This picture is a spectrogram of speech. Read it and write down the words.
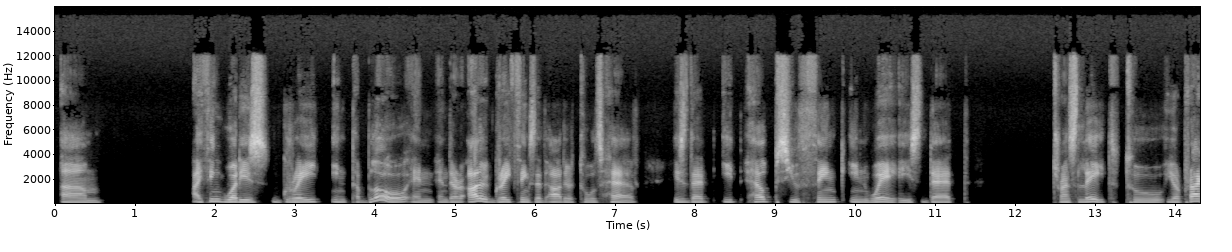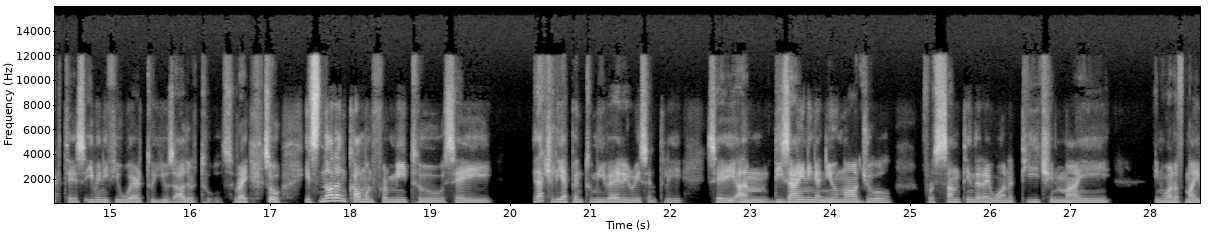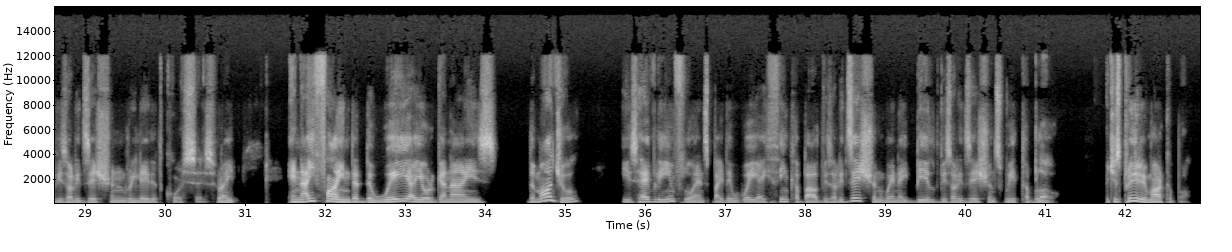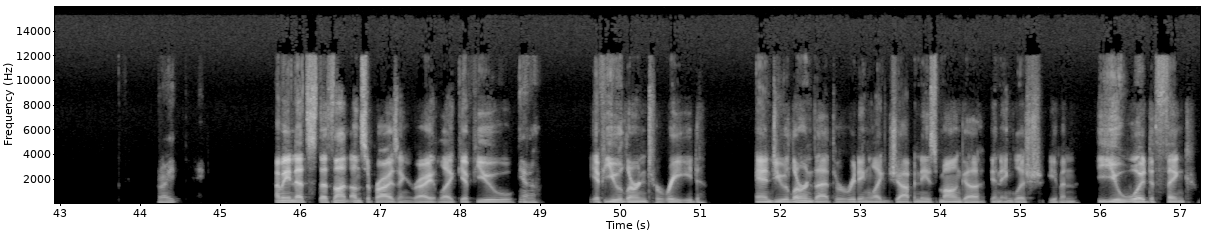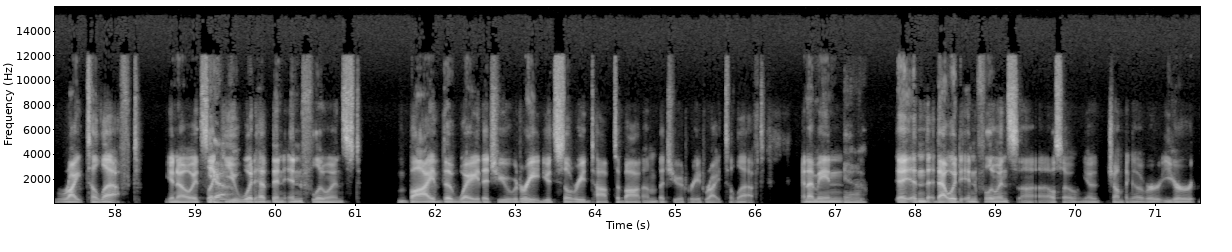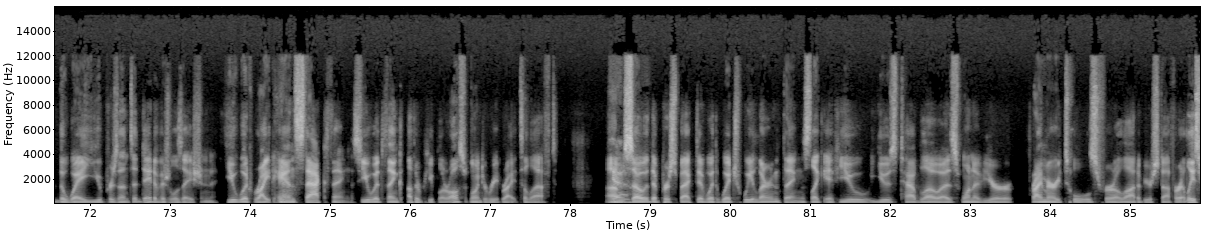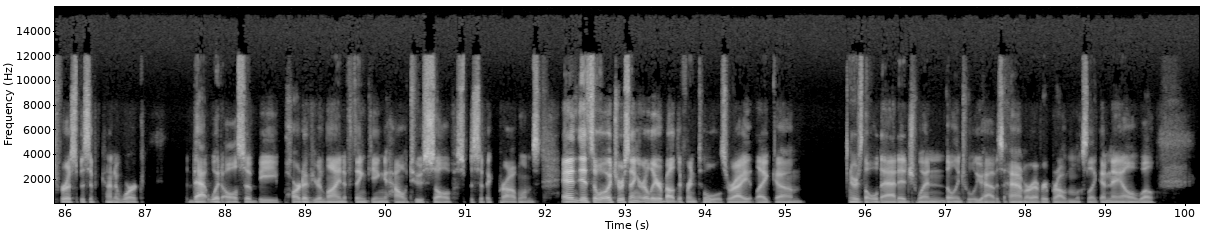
Um, I think what is great in Tableau, and and there are other great things that other tools have, is that it helps you think in ways that translate to your practice even if you were to use other tools right? So it's not uncommon for me to say it actually happened to me very recently say i'm designing a new module for something that i want to teach in my in one of my visualization related courses right? And i find that the way i organize the module is heavily influenced by the way i think about visualization when i build visualizations with tableau which is pretty remarkable right? I mean that's that's not unsurprising right? Like if you yeah. if you learn to read and you learned that through reading like japanese manga in english even you would think right to left you know? It's like Yeah. you would have been influenced by the way that you would read. You'd still read top to bottom but you would read right to left. And i mean yeah. and that would influence uh, also you know jumping over your the way you presented data visualization. You would right hand stack things. You would think other people are also going to read right to left. Um, Yeah. so the perspective with which we learn things like if you use tableau as one of your primary tools for a lot of your stuff or at least for a specific kind of work that would also be part of your line of thinking how to solve specific problems. And it's what you were saying earlier about different tools right? Like um there's the old adage when the only tool you have is a hammer every problem looks like a nail. Well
